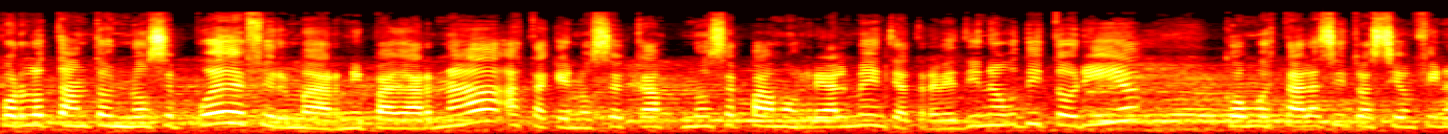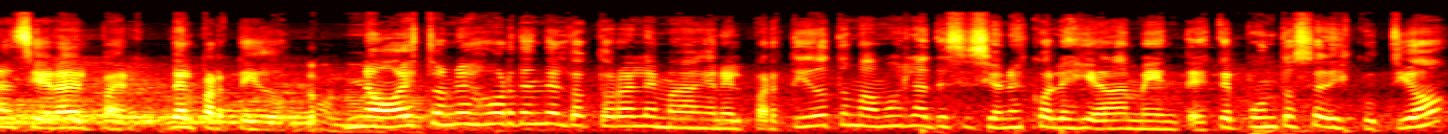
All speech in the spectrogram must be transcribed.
por lo tanto no se puede firmar ni pagar nada hasta que no, no sepamos realmente a través de una auditoría cómo está la situación financiera del, del partido. No, esto no es orden del doctor Alemán. En el partido tomamos las decisiones colegiadamente. Este punto se discutió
